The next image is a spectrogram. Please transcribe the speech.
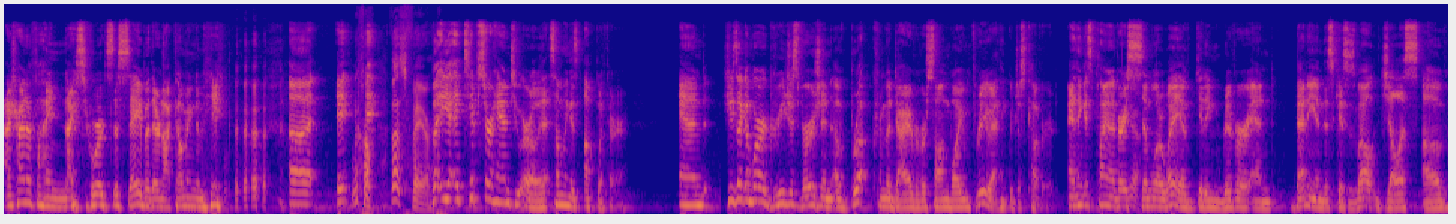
I'm trying to find nicer words to say, but they're not coming to me. uh, it, No, it- that's fair. but yeah, it tips her hand too early that something is up with her. And she's like a more egregious version of Brooke from the Diary of River Song Volume 3, I think we just covered. And I think it's playing a very similar way of getting River and Benny, in this case as well, jealous of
